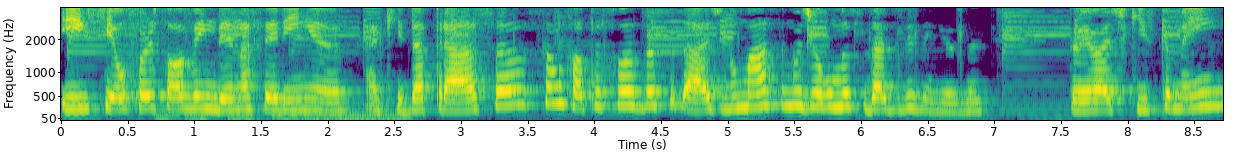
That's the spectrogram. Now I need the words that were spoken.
E se eu for só vender na feirinha aqui da praça, são só pessoas da cidade, no máximo de algumas cidades vizinhas, né? Então eu acho que isso também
